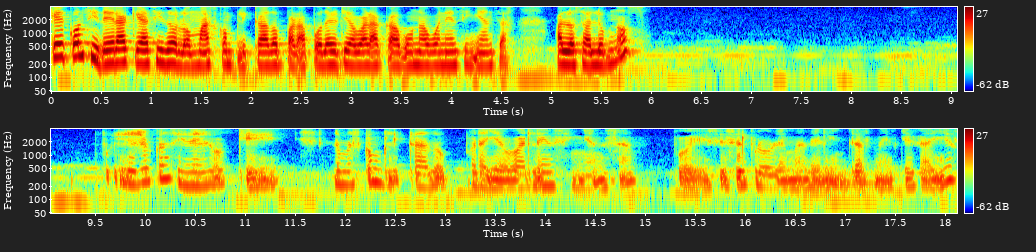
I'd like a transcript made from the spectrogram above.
¿Qué considera que ha sido lo más complicado para poder llevar a cabo una buena enseñanza a los alumnos? Yo considero que lo más complicado para llevar la enseñanza pues es el problema del internet que caer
